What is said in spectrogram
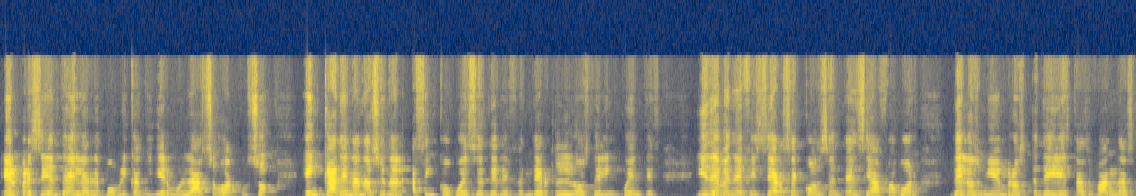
el presidente de la República, Guillermo Lazo, acusó en cadena nacional a cinco jueces de defender los delincuentes y de beneficiarse con sentencia a favor de los miembros de estas bandas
